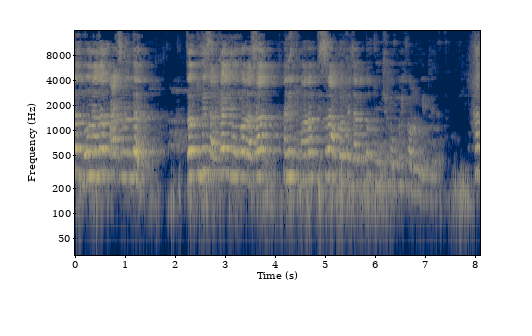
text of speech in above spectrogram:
तर दोन हजार पाच नंतर जर तुम्ही सरकारी नोकर असाल आणि तुम्हाला तिसरा अपत्य झालं तर तुमची नोकरी काढून घेतली हा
